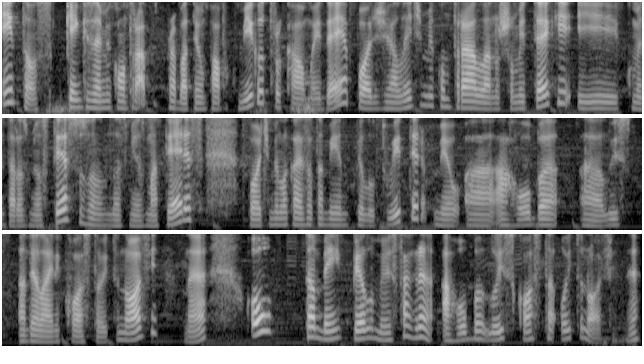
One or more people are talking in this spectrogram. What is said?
Então, quem quiser me encontrar para bater um papo comigo, trocar uma ideia, pode, além de me encontrar lá no Showmetech e comentar os meus textos nas minhas matérias, pode me localizar também pelo Twitter, meu uh, arroba uh, Luiz Costa 89, né? Ou também pelo meu Instagram, arroba luizcosta89, né?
